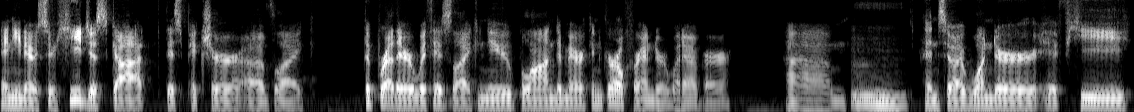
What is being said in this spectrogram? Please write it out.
and you know, so he just got this picture of like the brother with his like new blonde American girlfriend or whatever, um, Mm. and so I wonder if he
